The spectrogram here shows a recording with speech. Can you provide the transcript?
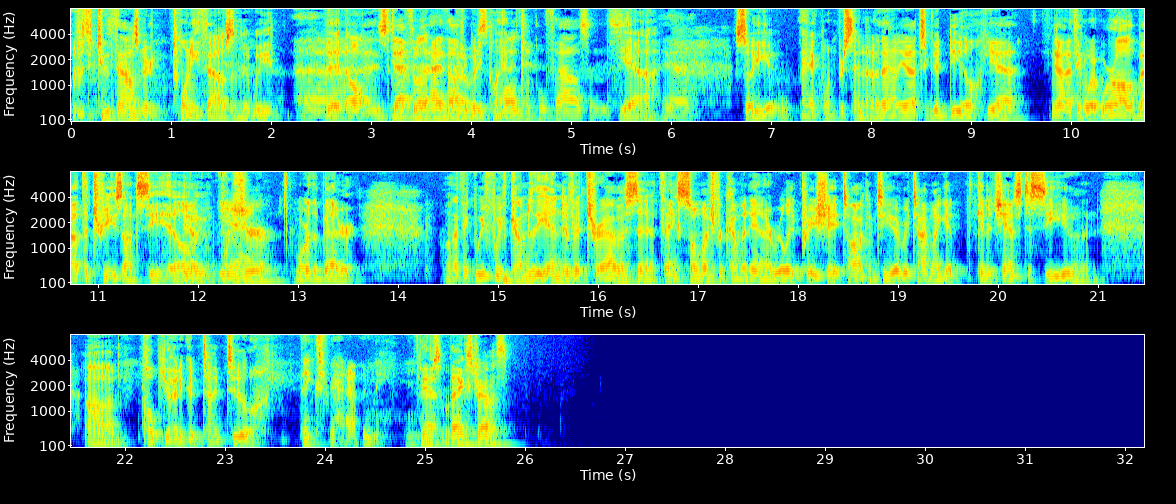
was it two thousand or twenty thousand that we that all Uh, it's definitely. I thought it Everybody was planted. multiple thousands. Yeah. yeah, so you get heck one percent out of that. Yeah, it's a good deal. yeah, Yeah, I think we're, we're all about the trees on C Hill. yeah, We- for Yeah. sure. more the better. Well, I think we've we've come to the end of it, Travis. And thanks so much for coming in. I really appreciate talking to you every time I get get a chance to see you, and um, hope you had a good time too. Thanks for having me. Yeah. Yeah, thanks, Travis.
